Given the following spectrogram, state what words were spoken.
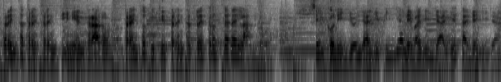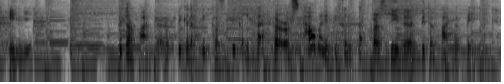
33 trentini entrarono a Trento tutti e 33 trotterellando. Se il coniglio gli agli piglia, levagli gli agli e tagliagli gli artigli. Peter Piper picked a pick of pickled peppers. How many pickled peppers did Peter Piper pick?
